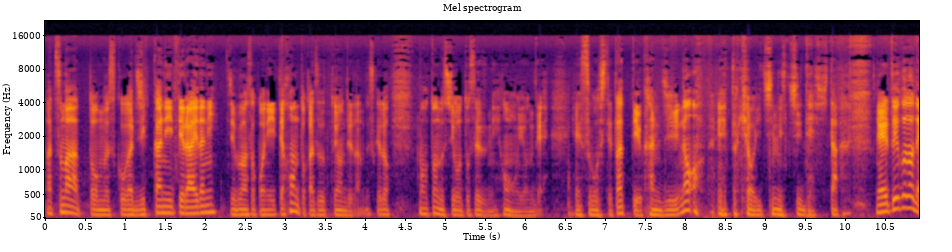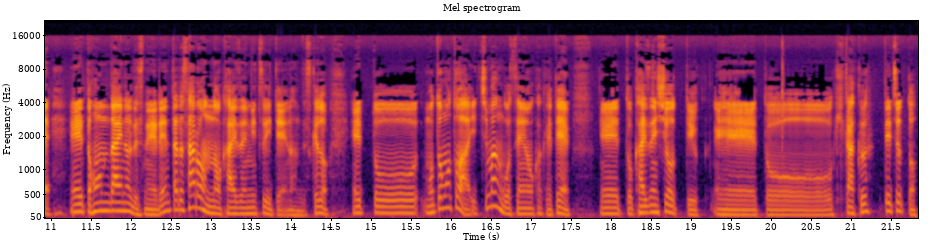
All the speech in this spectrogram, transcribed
まあ、妻と息子が実家にいてる間に、自分はそこにいて本とかずっと読んでたんですけど、まあ、ほとんど仕事せずに本を読んで、えー、過ごしてたっていう感じの、えっと、今日一日でした。えー、ということで、えっと、本題のですね、レンタルサロンの改善についてなんですけど、えっと、もともとは1万5千円をかけて、えっと、改善しようっていう、えっと、企画でちょっと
